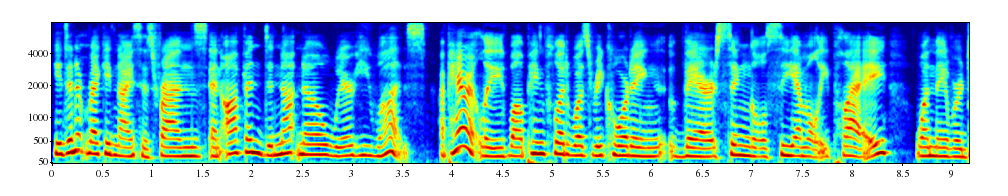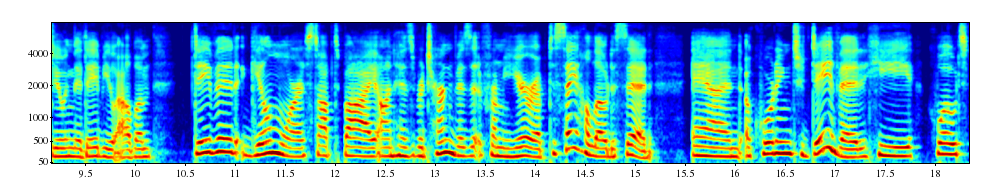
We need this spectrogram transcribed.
He didn't recognize his friends and often did not know where he was. Apparently, while Pink Floyd was recording their single See Emily Play when they were doing the debut album, David Gilmour stopped by on his return visit from Europe to say hello to Syd. And according to David, he, quote,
